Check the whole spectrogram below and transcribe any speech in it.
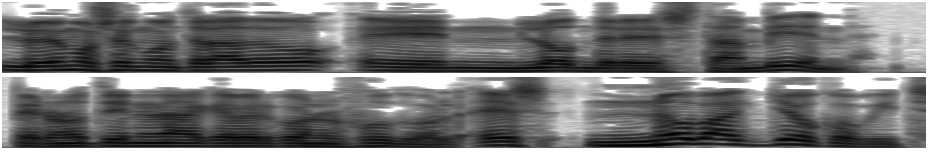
lo hemos encontrado en Londres también, pero no tiene nada que ver con el fútbol. Es Novak Djokovic,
